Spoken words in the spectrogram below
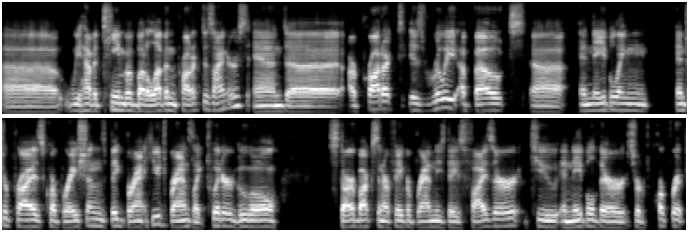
uh, we have a team of about 11 product designers, and uh, our product is really about uh, enabling enterprise corporations, big brand, huge brands like Twitter, Google, Starbucks, and our favorite brand these days, Pfizer, to enable their sort of corporate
